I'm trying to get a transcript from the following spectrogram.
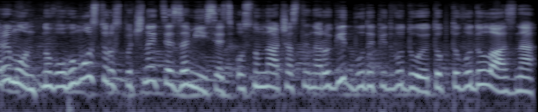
Ремонт нового мосту розпочнеться за місяць. Основна частина робіт буде під водою, тобто водолазна.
